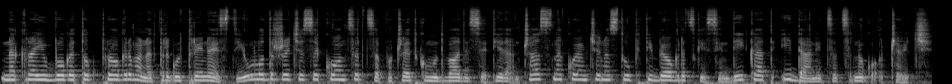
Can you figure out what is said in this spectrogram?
Na kraju bogatog programa na trgu 13. jul održat će se koncert sa početkom u 21 čas na kojem će nastupiti Beogradski sindikat i Danica Crnogorčević.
